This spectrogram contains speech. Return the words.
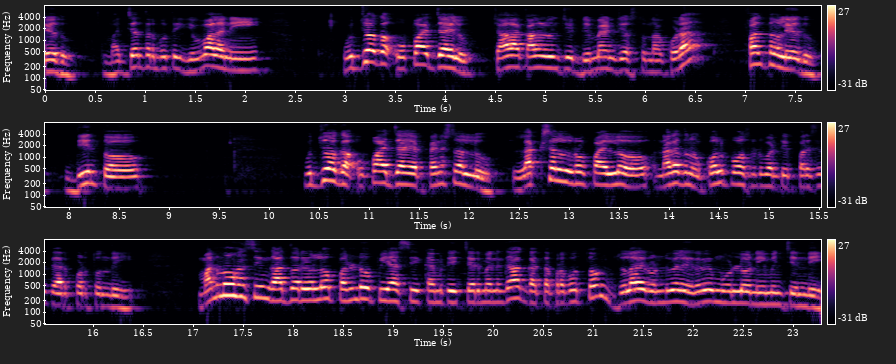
లేదు. మధ్యంతర భృతి ఇవ్వాలని ఉద్యోగ ఉపాధ్యాయులు చాలా కాలం నుంచి డిమాండ్ చేస్తున్నా కూడా ఫలితం లేదు. దీంతో ఉద్యోగ ఉపాధ్యాయ పెన్షనర్లు లక్షల రూపాయల్లో నగదును కోల్పోవాల్సినటువంటి పరిస్థితి ఏర్పడుతుంది. మన్మోహన్ సింగ్ ఆధ్వర్యంలో పన్నెండో పిఆర్సీ కమిటీ చైర్మన్గా గత ప్రభుత్వం జులై రెండు వేల ఇరవై మూడులో నియమించింది.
